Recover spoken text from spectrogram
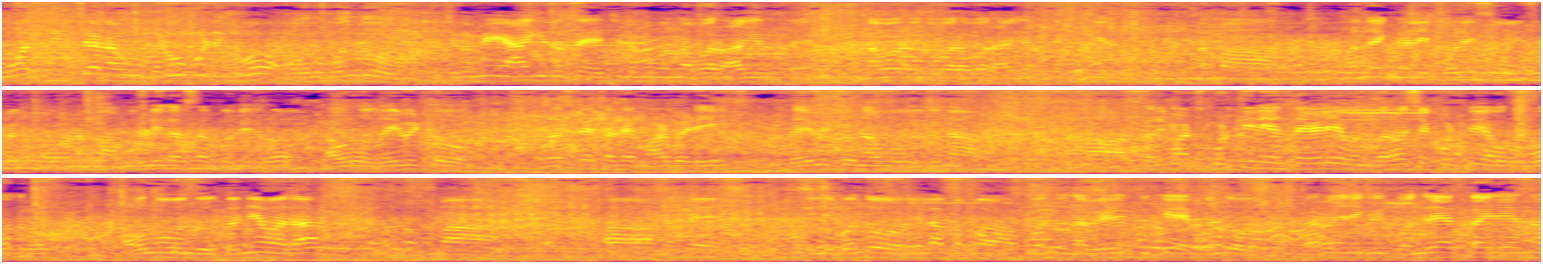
ಮೂವತ್ತು ನಿಮಿಷ ನಾವು ಗಡುವು ಕೊಟ್ಟಿದ್ವು. ಅವರು ಬಂದು ಹೆಚ್ಚು ಕಮ್ಮಿ ಆಗಿರುತ್ತೆ, ಹೆಚ್ಚು ಕಮ್ಮಿ ಒನ್ ಅವರ್ ಆಗಿರುತ್ತೆ. ಒನ್ ಅವರ್ ಒಂದೂವರೆ ಅವರ್ ಆಗಿರುತ್ತೆ ಬಂದಿದ್ದರು ನಮ್ಮ ಮಂದಾಯಕನಹಳ್ಳಿ ಪೊಲೀಸು ಇನ್ಸ್ಪೆಕ್ಟ್ರು ನಮ್ಮ ಮುರಳೀಧರ್ ಸರ್ ಬಂದಿದ್ದರು ಅವರು ದಯವಿಟ್ಟು ರಸ್ತೆ ತಡೆ ಮಾಡಬೇಡಿ. ದಯವಿಟ್ಟು ನಾವು ಇದನ್ನು ಸರಿ ಮಾಡಿಸ್ಕೊಡ್ತೀನಿ ಅಂತ ಹೇಳಿ ಒಂದು ಭರವಸೆ ಕೊಟ್ಟು ಅವರು ಹೋದರು. ಅವ್ರಿಗೂ ಒಂದು ಧನ್ಯವಾದ. ನಮ್ಮ ಮತ್ತು ಇಲ್ಲಿ ಬಂದು ಎಲ್ಲ ಪಾಪ ಬಂದು ನಾವು ಹೇಳಿದ್ದಕ್ಕೆ ಬಂದು ಸಾರ್ವಜನಿಕರಿಗೆ ತೊಂದರೆ ಆಗ್ತಾಯಿದೆ ಅನ್ನೋ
